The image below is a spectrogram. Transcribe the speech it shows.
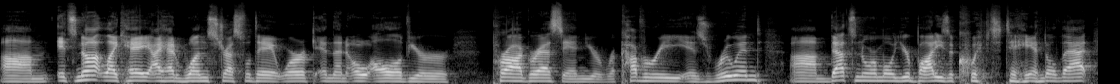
um, it's not like, hey, I had one stressful day at work and then oh, all of your progress and your recovery is ruined. Um, that's normal. Your body's equipped to handle that.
